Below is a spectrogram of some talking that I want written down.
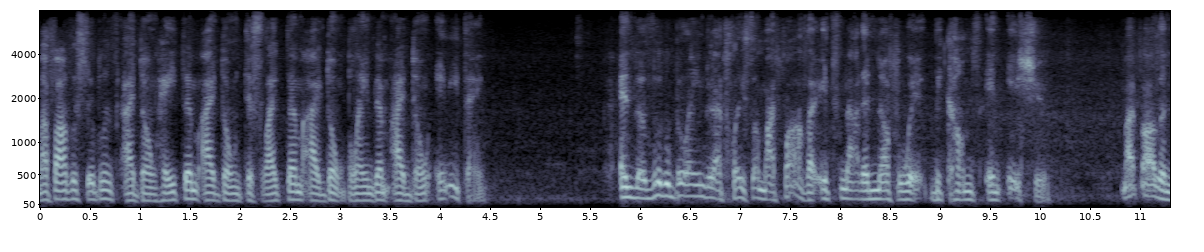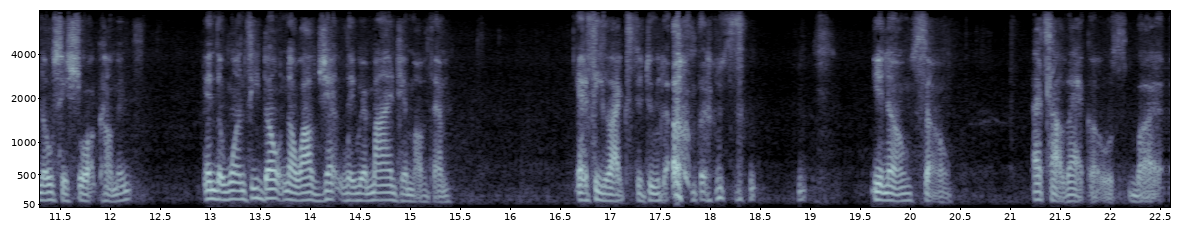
My father's siblings, I don't hate them. I don't dislike them. I don't blame them. I don't anything. And the little blame that I place on my father, it's not enough where it becomes an issue. My father knows his shortcomings, and the ones he don't know, I'll gently remind him of them, as he likes to do to others. you know, so that's how that goes. But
